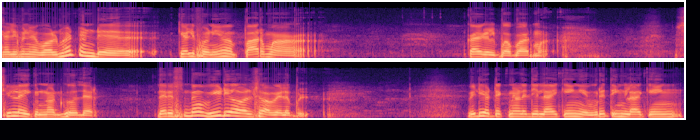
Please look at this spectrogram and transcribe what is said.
california walmart and california pharma. Kagalpa pharma. Still i could not go there. There is no video also available. Video technology lacking everything lacking.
